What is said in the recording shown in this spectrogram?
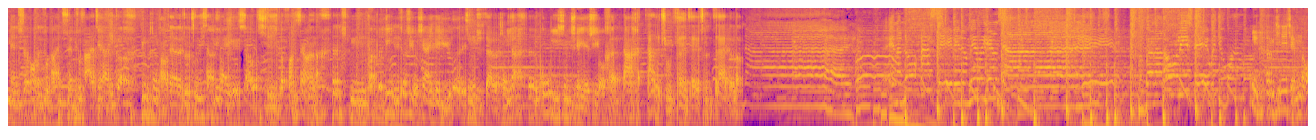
面之后呢，就完全就把这样一个冰桶挑战呢就推向另外一个消极的一个方向了呢。那嗯，它不仅仅说是有这样一个娱乐的性质在了，同样它的公益性质也是有很大很大的成分在存在的了。今天节目呢，哇，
